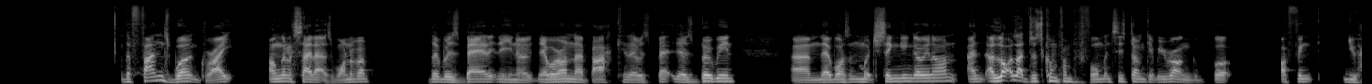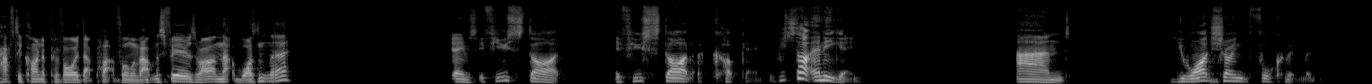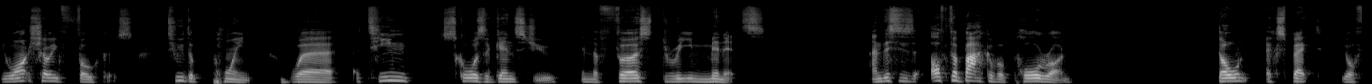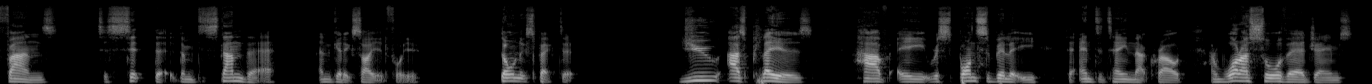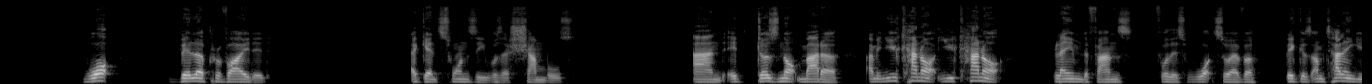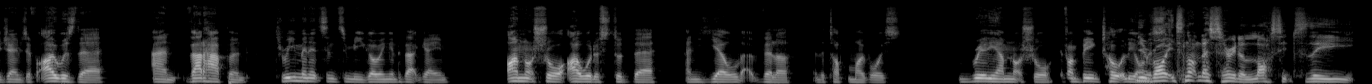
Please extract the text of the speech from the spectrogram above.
the fans weren't great. I'm going to say that as one of them. There was barely, you know, they were on their back. There was there was booing. Um, there wasn't much singing going on, and a lot of that does come from performances. Don't get me wrong, but I think you have to kind of provide that platform of atmosphere as well, and that wasn't there. James, if you start if you start a cup game, if you start any game and you aren't showing full commitment, you aren't showing focus to the point where a team scores against you in the first three minutes, and this is off the back of a poor run, don't expect your fans to sit there, them to stand there and get excited for you. Don't expect it you as players have a responsibility to entertain that crowd. And what I saw there, James, what Villa provided against Swansea was a shambles. And it does not matter. I mean, you cannot you cannot blame the fans for this whatsoever. Because I'm telling you, James, if I was there and that happened three minutes into me going into that game, I'm not sure I would have stood there and yelled at Villa in the top of my voice. Really, I'm not sure. If I'm being totally honest, You're right. It's not necessarily the loss; it's the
